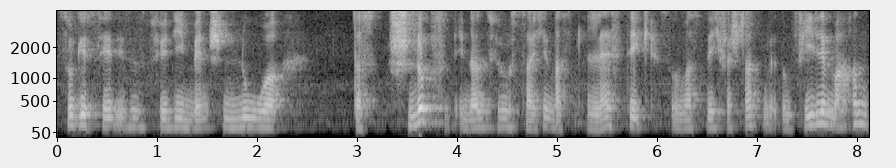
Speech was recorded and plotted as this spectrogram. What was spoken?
so gesehen ist es für die Menschen nur das Schnupfen in Anführungszeichen, was lästig ist und was nicht verstanden wird. Und viele machen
